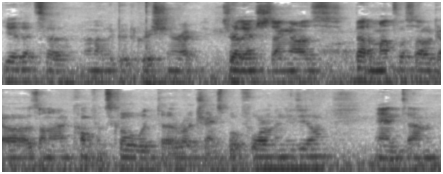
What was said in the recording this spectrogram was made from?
Yeah, that's a, another good question, Rick. It's really interesting. I was about a month or so ago. I was on a conference call with the Road Transport Forum in New Zealand, and um,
